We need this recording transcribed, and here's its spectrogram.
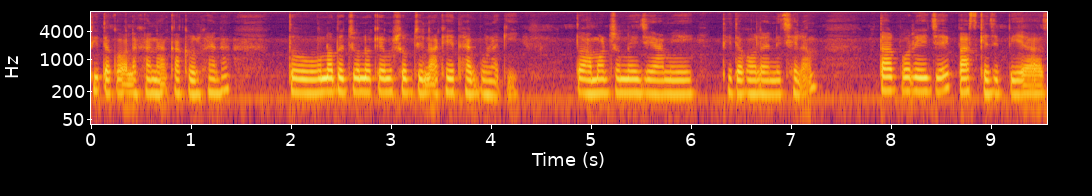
তিতা কলা খায় না, কাঁকরোল খায় না। তো ওনাদের জন্য কি আমি সবজি না খেয়ে থাকব নাকি? তো আমার জন্যই যে আমি তিতা কলা এনেছিলাম। তারপরে এই যে পাঁচ কেজি পেঁয়াজ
